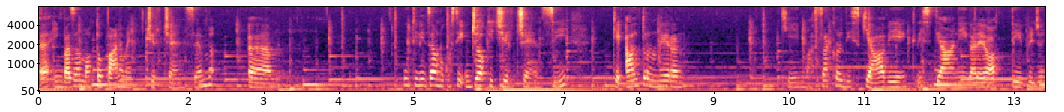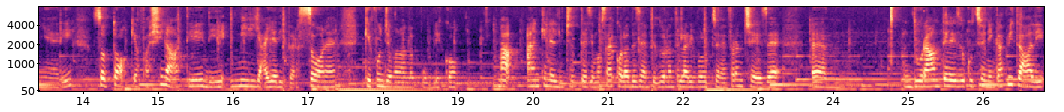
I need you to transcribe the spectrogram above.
eh, in base al motto panem et circensem, ehm, utilizzavano questi giochi circensi che altro non erano che il massacro di schiavi, cristiani, galeotti, prigionieri, sotto occhi affascinati di migliaia di persone che fungevano da pubblico. Ma anche nel XVIII secolo, ad esempio, durante la rivoluzione francese, ehm, durante le esecuzioni capitali,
